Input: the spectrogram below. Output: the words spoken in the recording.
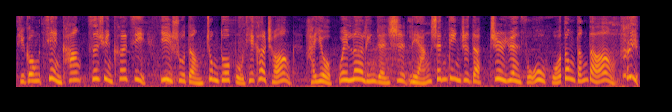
提供健康、资讯科技、艺术等众多补贴课程，还有为乐龄人士量身定制的志愿服务活动等等。嘿，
